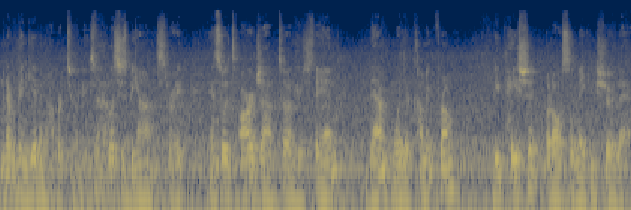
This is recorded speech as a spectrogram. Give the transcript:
never been given opportunities. Yeah. Let's just be honest, right? And so it's our job to understand them, where they're coming from, be patient, but also making sure that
